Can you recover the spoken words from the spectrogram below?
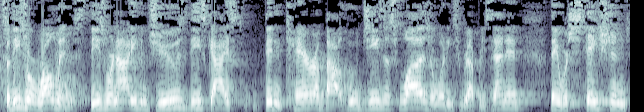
So these were Romans. These were not even Jews. These guys didn't care about who Jesus was or what he represented. They were stationed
